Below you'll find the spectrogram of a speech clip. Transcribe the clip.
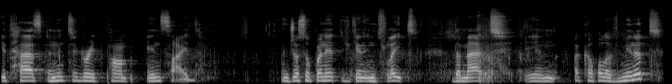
It has an integrated pump inside. You just open it, you can inflate the mat in a couple of minutes,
